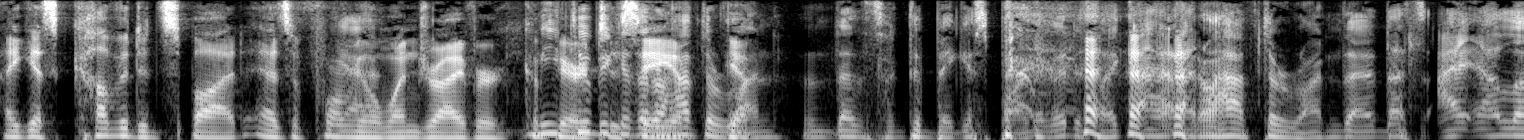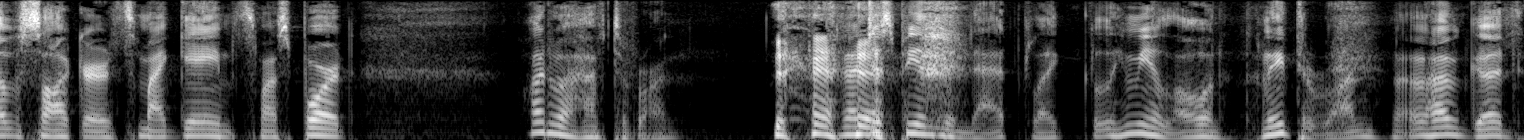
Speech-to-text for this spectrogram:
I guess, coveted spot as a Formula yeah. One driver compared Me too, because to say, I don't have to yeah. run. That's like the biggest part of it. It's like I, I, don't have to run. That, that's I, I love soccer. It's my game. It's my sport. Why do I have to run? Can I just be in the net? Like, leave me alone. I need to run. I'm good.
